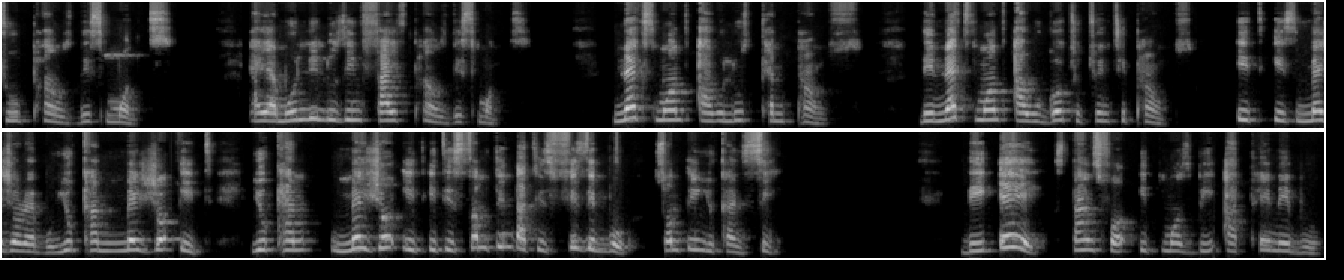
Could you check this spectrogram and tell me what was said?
two pounds this month. I am only losing five pounds this month. Next month, I will lose 10 pounds. The next month, I will go to 20 pounds. It is measurable. You can measure it. You can measure it. It is something that is feasible, something you can see. The A stands for it must be attainable.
